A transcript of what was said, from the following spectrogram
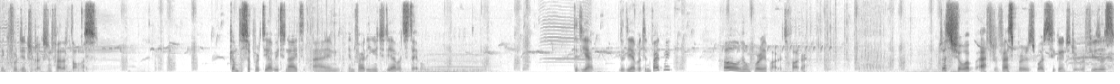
Thank you for the introduction, Father Thomas. Come to the Abbey tonight. I'm inviting you to the Abbot's table. Did the, Ab did the Abbot invite me? Oh, don't worry about it, Father. Just show up after Vespers. What's he going to do? Refuse us?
